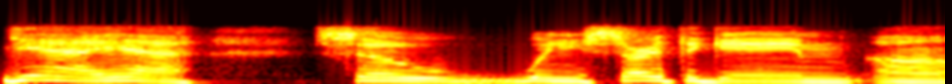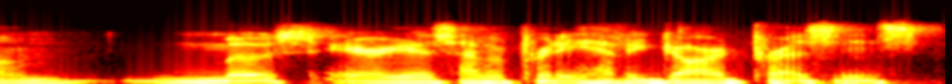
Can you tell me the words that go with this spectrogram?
Yeah, yeah. So when you start the game, um, most areas have a pretty heavy guard presence,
